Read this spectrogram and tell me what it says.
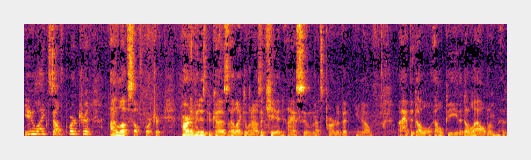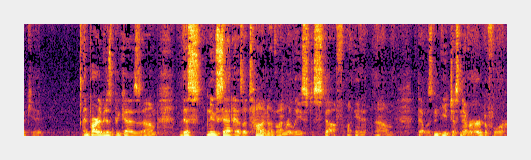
You like self-portrait? I love self-portrait. Part of it is because I liked it when I was a kid. I assume that's part of it, you know. I had the double LP, the double album as a kid and part of it is because um, this new set has a ton of unreleased stuff in it um, that was you just never heard before.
